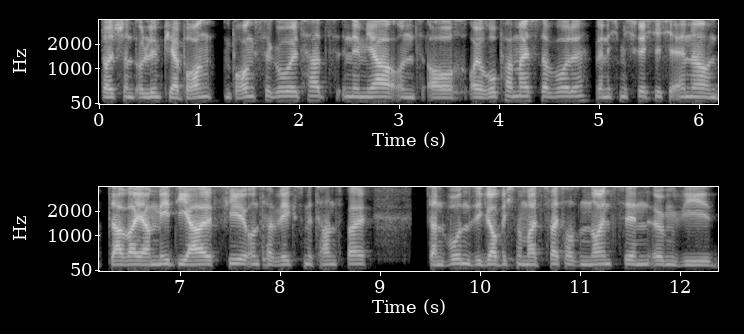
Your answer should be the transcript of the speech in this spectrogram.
Deutschland Olympia Bron Bronze geholt hat in dem Jahr und auch Europameister wurde, wenn ich mich richtig erinnere. Und da war ja medial viel unterwegs mit Handball. Dann wurden sie, glaube ich, nochmal 2019 irgendwie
